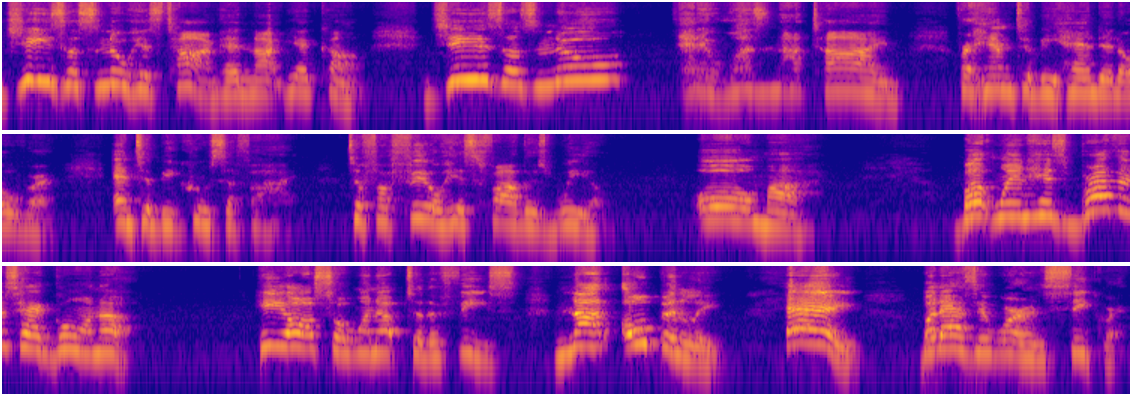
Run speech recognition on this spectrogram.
Jesus knew his time had not yet come. Jesus knew that it was not time for him to be handed over and to be crucified, to fulfill his father's will. Oh my. But when his brothers had gone up, he also went up to the feast, not openly, hey, but as it were in secret.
